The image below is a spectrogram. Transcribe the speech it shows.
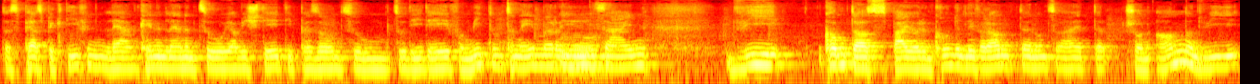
das Perspektiven lernen, kennenlernen zu, ja, wie steht die Person zu, zu der Idee von Mitunternehmerin mhm. sein? Wie kommt das bei euren Kunden, Lieferanten und so weiter schon an und wie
